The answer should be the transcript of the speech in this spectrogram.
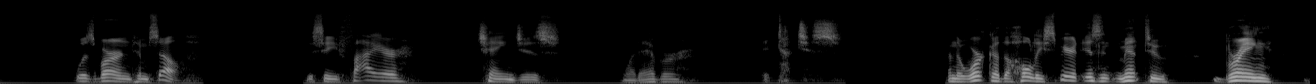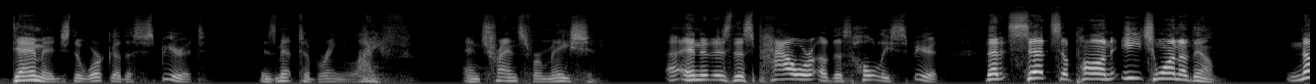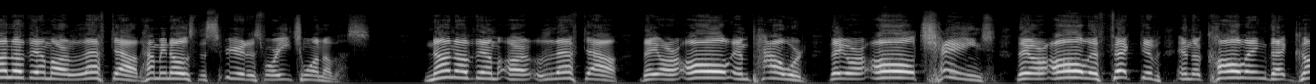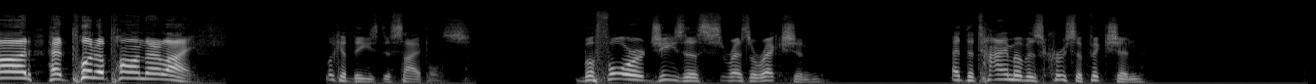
was burned himself. You see, fire changes whatever it touches. And the work of the Holy Spirit isn't meant to bring damage, the work of the Spirit is meant to bring life and transformation. Uh, and it is this power of this Holy Spirit that it sets upon each one of them. None of them are left out. How many knows the Spirit is for each one of us? None of them are left out. They are all empowered. They are all changed. They are all effective in the calling that God had put upon their life. Look at these disciples. Before Jesus' resurrection, at the time of his crucifixion,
